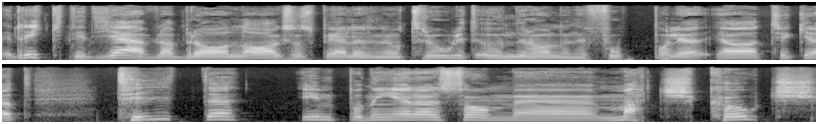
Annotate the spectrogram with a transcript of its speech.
riktigt jävla bra lag som spelade en otroligt underhållande fotboll. Jag, jag tycker att Tite imponerar som eh, matchcoach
